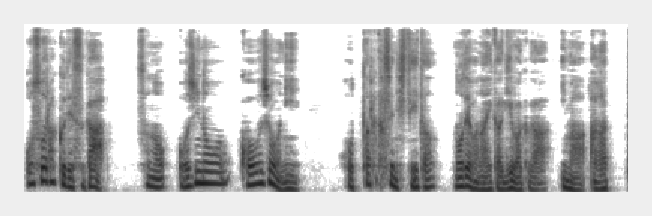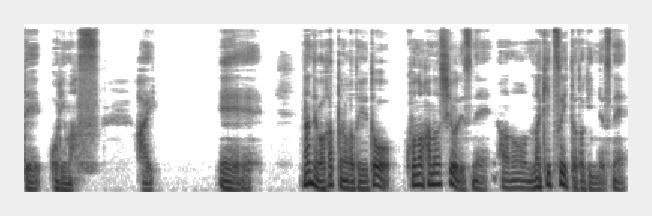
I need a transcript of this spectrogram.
おそらくですが、その、おじの工場にほったらかしにしていたのではないか疑惑が今上がっております。はい。えー、なんで分かったのかというと、この話をですね、あの、泣きついた時にですね、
